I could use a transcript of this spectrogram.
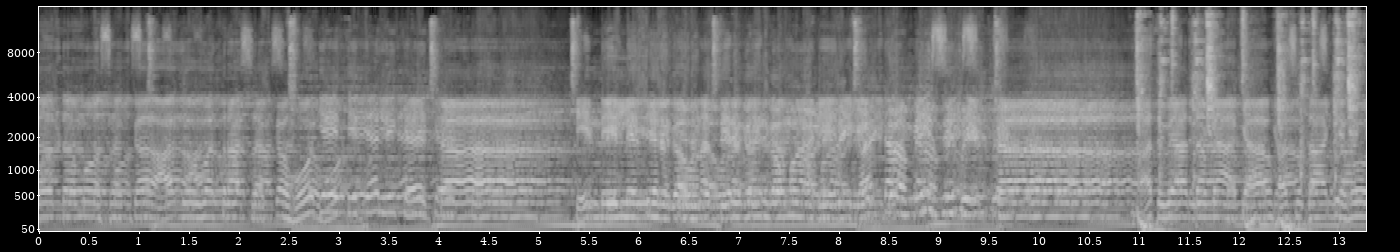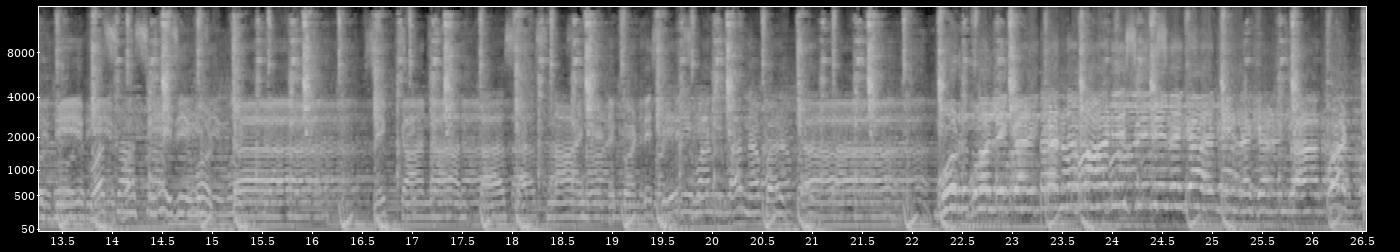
ಮಾಡದ ಮೋಸಕ್ಕ ಆಗುವ ತ್ರಾಸಕ್ಕ ಹೋಗೈತಿ ತಲಿ ಕೆಟ್ಟ. ತಿಂಡಿಲಿ ತಿರುಗವನ ತಿರುಗಂಗ ಮಾಡಿ ಗಡ್ಡ ಮೀಸಿ ಬಿಟ್ಟ. ಮದುವೆಯಾದ ಮ್ಯಾಗ ಹೊಸದಾಗಿ ಹೋಗಿ, ಹೊಸ ಸೀರಿ ಮುಟ್ಟ. ಸಿಕ್ಕಾನ ಅಂತ ಸಸ್ನ ಹಿಡ್ಕೊಂಡು ಸಿರಿವಂತನ ಬಟ್ಟ. ಮೂರು ತೊಲಿ ಗಂಡನ ಮಾಡಿಸಿ, ನಿನಗ ನಿನ ಗಂಡ ಕೊಟ್ಟ.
